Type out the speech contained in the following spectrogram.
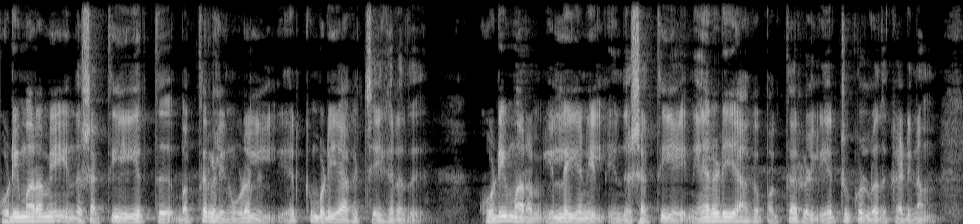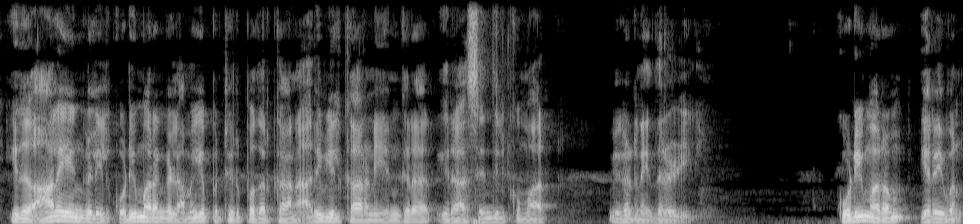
கொடிமரமே இந்த சக்தியை ஈர்த்து பக்தர்களின் உடலில் ஏற்கும்படியாக செய்கிறது. கொடிமரம் இல்லையெனில் இந்த சக்தியை நேரடியாக பக்தர்கள் ஏற்றுக்கொள்வது கடினம். இது ஆலயங்களில் கொடிமரங்கள் அமையப்பட்டிருப்பதற்கான அறிவியல் காரணி என்கிறார் இரா செந்தில்குமார். விகடனை திரழி. கொடிமரம் இறைவன்.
